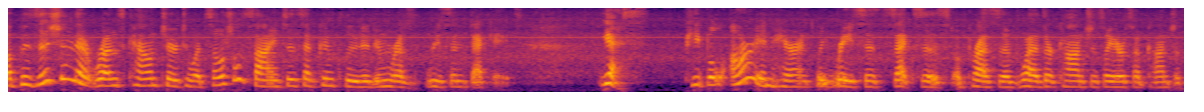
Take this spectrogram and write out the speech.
A position that runs counter to what social scientists have concluded in res- recent decades. Yes, people are inherently racist, sexist, oppressive, whether consciously or subconscious,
